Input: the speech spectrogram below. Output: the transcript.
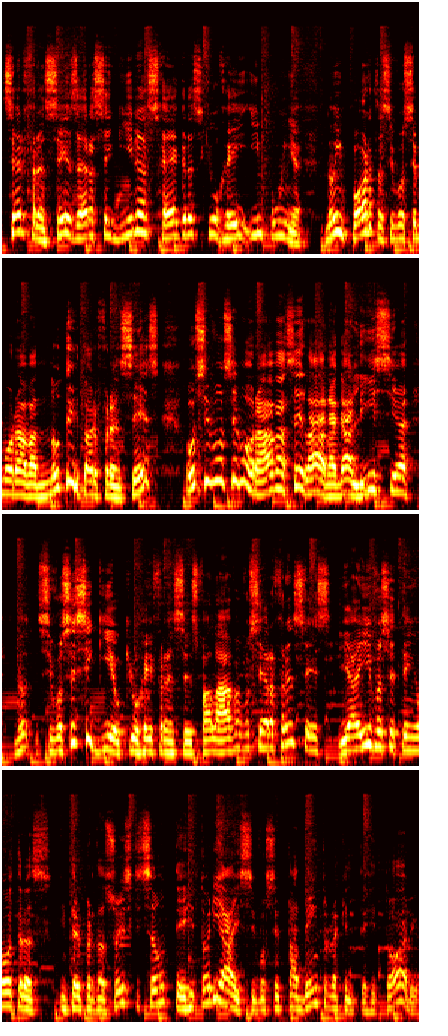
Ser francês era seguir as regras que o rei impunha. Não importa se você morava no território francês ou se você morava, sei lá, na Galícia. Se você seguia o que o rei francês falava, você era francês. E aí você tem outras interpretações que são territoriais. Se você tá dentro daquele território,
